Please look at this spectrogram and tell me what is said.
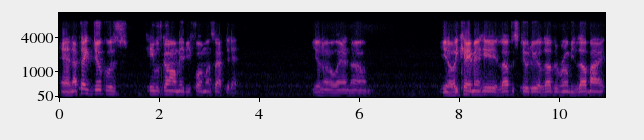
And I think Duke was, he was gone maybe four months after that. You know, and, um, you know, he came in here, he loved the studio, loved the room, he loved my,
